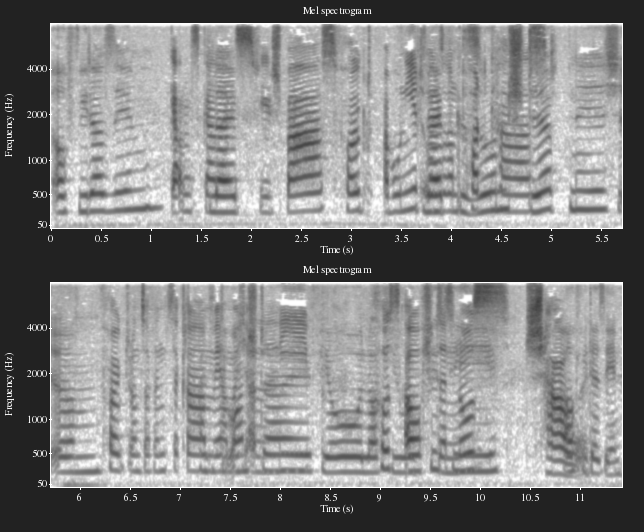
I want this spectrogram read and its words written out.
auf Wiedersehen. Ganz, ganz Bleibt- viel Spaß. Folgt, abonniert unseren gesund, Podcast. stirbt nicht. Ähm, Folgt uns auf Instagram. Wir haben euch alle lieb. love Kuss you. auf Tschüssi. den Nuss. Ciao. Auf Wiedersehen.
